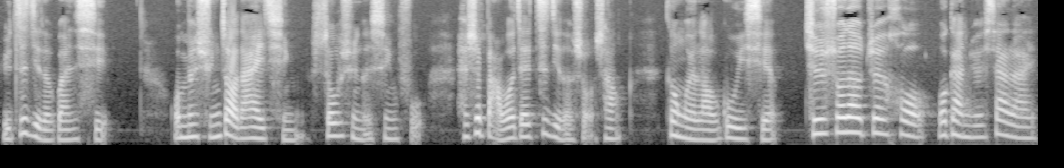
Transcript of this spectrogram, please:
与自己的关系。我们寻找的爱情，搜寻的幸福，还是把握在自己的手上，更为牢固一些。其实说到最后，我感觉下来。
